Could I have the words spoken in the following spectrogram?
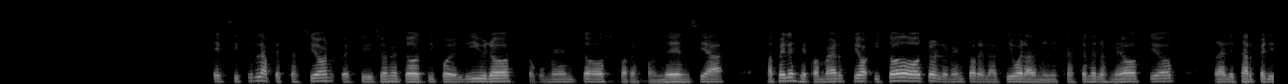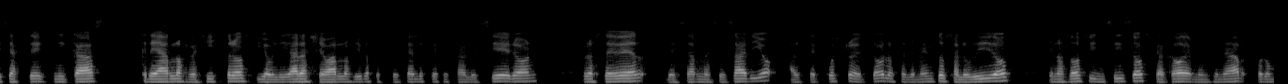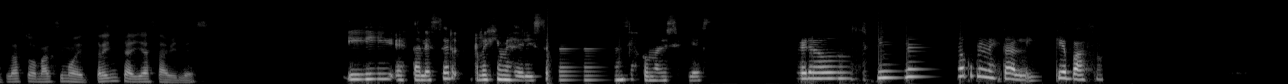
exigir la prestación o exhibición de todo tipo de libros, documentos, correspondencia, papeles de comercio y todo otro elemento relativo a la administración de los negocios, realizar pericias técnicas, crear los registros y obligar a llevar los libros especiales que se establecieron, proceder, de ser necesario, al secuestro de todos los elementos aludidos en los dos incisos que acabo de mencionar por un plazo máximo de 30 días hábiles y establecer regímenes de licencias comerciales. Pero si no cumplen esta ley, ¿qué pasa?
